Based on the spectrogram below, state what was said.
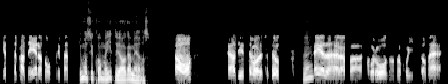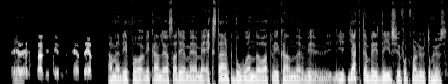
inget planerat någonting. Men Du måste ju komma hit och jaga med oss. ja, det hade ju inte varit så dumt. Nej. Det är det här bara coronan och skit som är. Det ställer ju till en hel del. Ja, men vi, får, vi kan lösa det med, med externt boende och att vi kan... Vi, vi, jakten bedrivs ju fortfarande utomhus.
